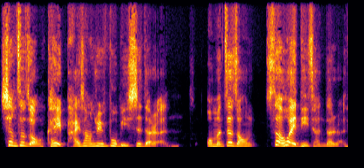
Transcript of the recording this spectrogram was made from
像这种可以排上去富比士的人，我们这种社会底层的人。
